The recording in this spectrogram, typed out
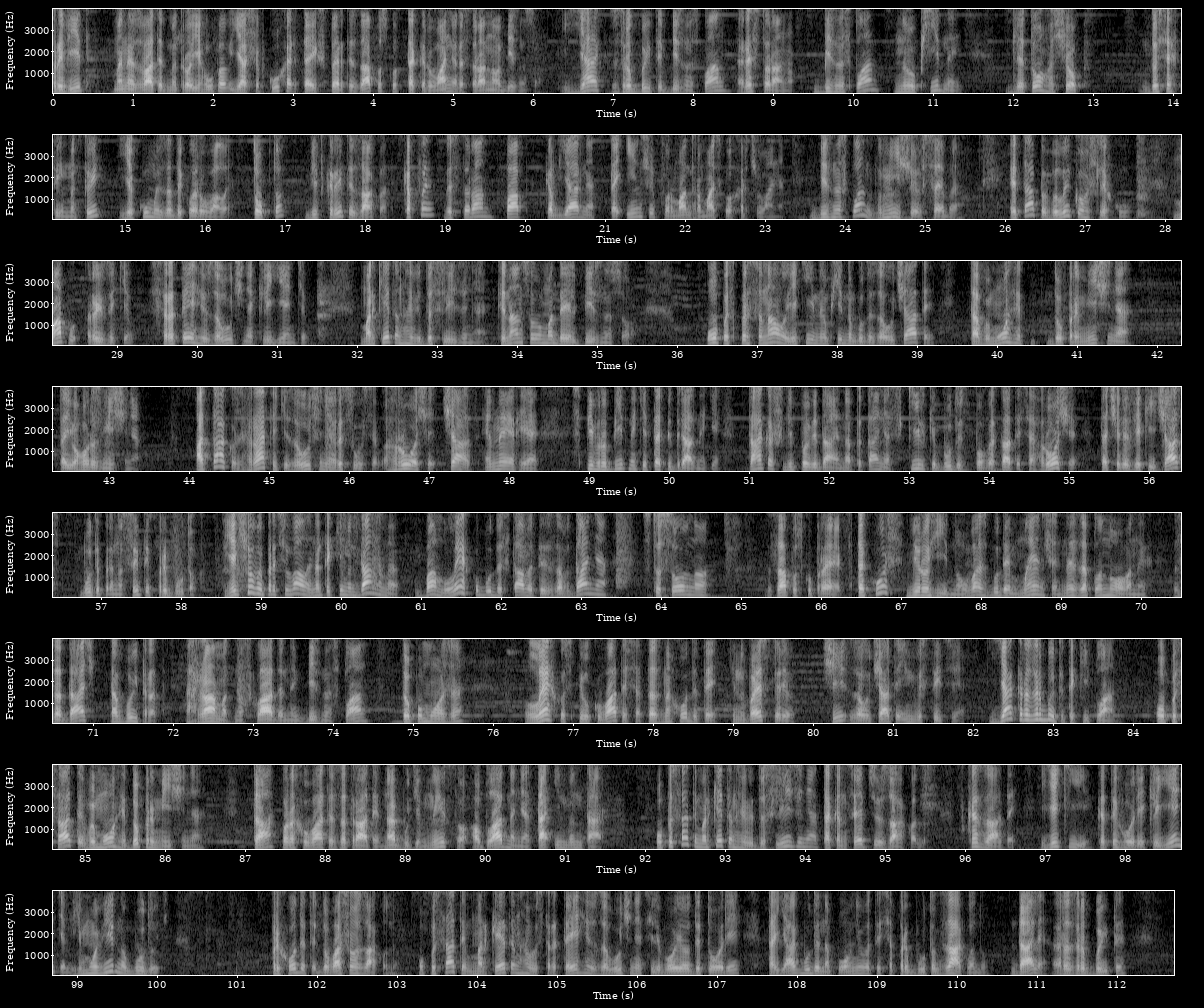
Привіт! Мене звати Дмитро Єгупов, я шеф-кухар та експерт із запуску та керування ресторанного бізнесу. Як зробити бізнес-план ресторану? Бізнес-план необхідний для того, щоб досягти мети, яку ми задекларували. Тобто відкрити заклад, кафе, ресторан, паб, кав'ярня та інший формат громадського харчування. Бізнес-план вміщує в себе етапи великого шляху, мапу ризиків, стратегію залучення клієнтів, маркетингові дослідження, фінансову модель бізнесу, опис персоналу, який необхідно буде залучати, та вимоги до приміщення та його розміщення. А також графіки залучення ресурсів, гроші, час, енергія, співробітники та підрядники. Також відповідає на питання, скільки будуть повертатися гроші та через який час буде приносити прибуток. Якщо ви працювали над такими даними, вам легко буде ставити завдання стосовно запуску проекту. Також, вірогідно, у вас буде менше незапланованих задач та витрат. Грамотно складений бізнес-план допоможе легко спілкуватися та знаходити інвесторів чи залучати інвестиції. Як розробити такий план? Описати вимоги до приміщення та порахувати затрати на будівництво, обладнання та інвентар. Описати маркетингові дослідження та концепцію закладу, вказати, які категорії клієнтів ймовірно будуть приходити до вашого закладу, описати маркетингову стратегію залучення цільової аудиторії та як буде наповнюватися прибуток закладу. Далі розробити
